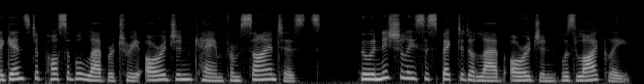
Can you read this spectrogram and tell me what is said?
against a possible laboratory origin came from scientists who initially suspected a lab origin was likely,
